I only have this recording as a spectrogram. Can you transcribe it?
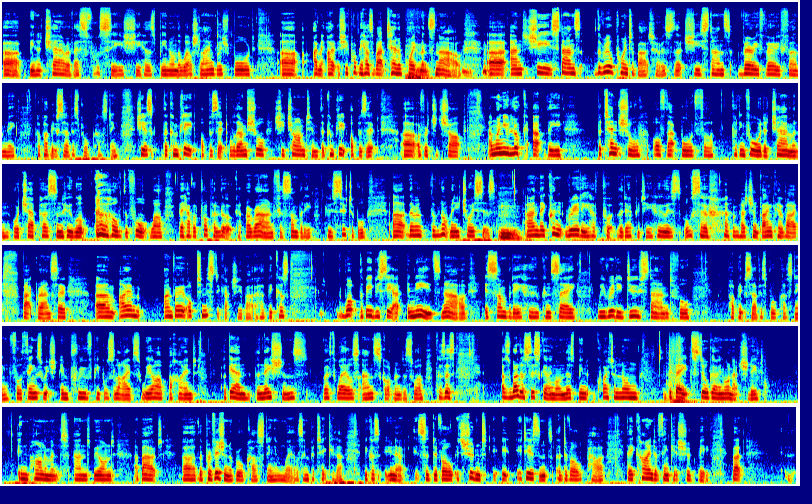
uh, been a chair of S4C. She has been on the Welsh Language Board. Uh, I mean, I, she probably has about 10 appointments now. uh, and she stands, the real point about her is that she stands very, very firmly for public service broadcasting. She is the complete opposite, although I'm sure she charmed him, the complete opposite uh, of Richard Sharp. And when you look at the potential of that board for putting forward a chairman or a chairperson who will hold the fort while they have a proper look around for somebody who's suitable. Uh, there, are, there are not many choices, and they couldn't really have put the deputy, who is also a merchant banker by background. So um, I am I'm very optimistic actually about her because what the BBC needs now is somebody who can say we really do stand for public service broadcasting for things which improve people's lives. We are behind, again, the nations, both Wales and Scotland as well, because there's, as well as this going on, there's been quite a long debate still going on actually in Parliament and beyond about uh, the provision of broadcasting in Wales, in particular, because you know it's a devolved. It shouldn't. It, it isn't a devolved power. They kind of think it should be, but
